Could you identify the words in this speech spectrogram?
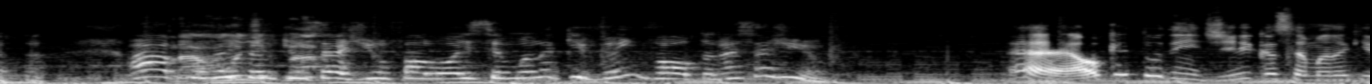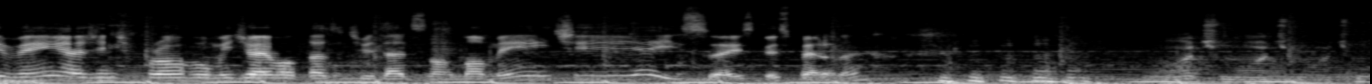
ah, aproveitando onde... que o Serginho falou aí, semana que vem volta, né, Serginho? É, ao que tudo indica, semana que vem a gente provavelmente vai voltar às atividades normalmente e é isso, é isso que eu espero, né? ótimo, ótimo, ótimo.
